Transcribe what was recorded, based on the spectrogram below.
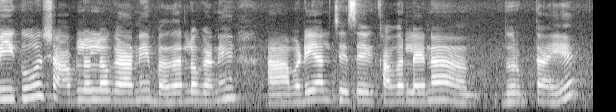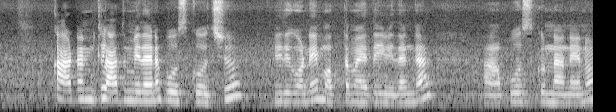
మీకు షాపులలో కానీ బజార్లో కానీ వడియాలు చేసే కవర్లైనా దొరుకుతాయి. కాటన్ క్లాత్ మీదైనా పూసుకోవచ్చు. ఇదిగోండి మొత్తం అయితే ఈ విధంగా పూసుకున్నా నేను.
